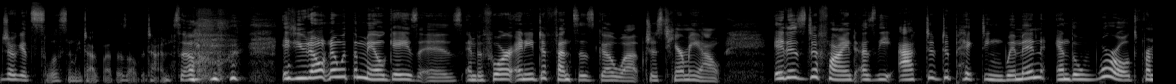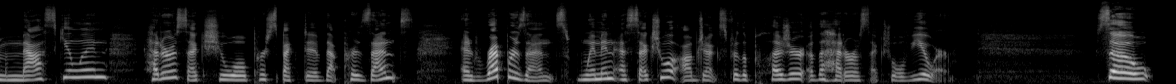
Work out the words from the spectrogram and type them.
joe gets to listen to me talk about this all the time. So if you don't know what the male gaze is and before any defenses go up just hear me out it is defined as the act of depicting women and the world from a masculine heterosexual perspective that presents and represents women as sexual objects for the pleasure of the heterosexual viewer. So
